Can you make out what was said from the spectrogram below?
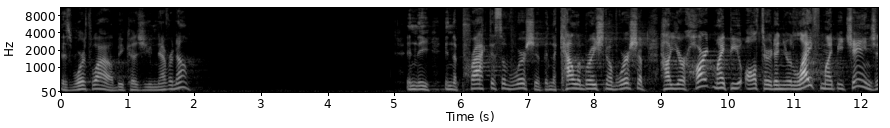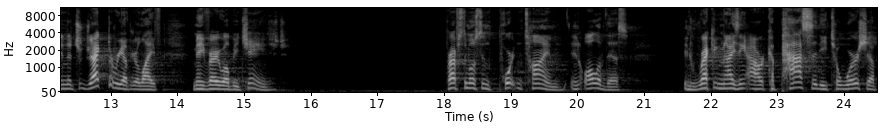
is worthwhile because you never know in the, in the practice of worship, in the calibration of worship, how your heart might be altered and your life might be changed, and the trajectory of your life may very well be changed. Perhaps the most important time in all of this, in recognizing our capacity to worship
